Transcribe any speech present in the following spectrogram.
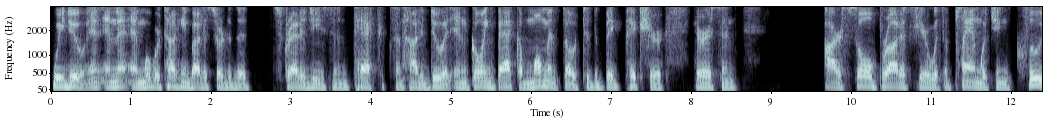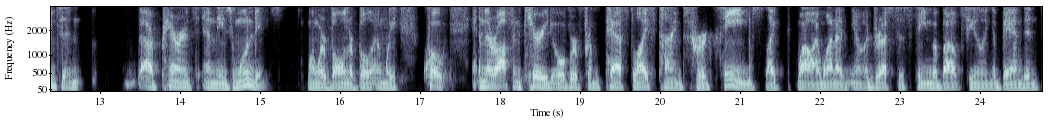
We do, and and that, and what we're talking about is sort of the strategies and tactics on how to do it. And going back a moment though to the big picture, Harrison, our soul brought us here with a plan which includes an, our parents and these woundings when we're vulnerable and we quote and they're often carried over from past lifetimes for themes like well i want to you know address this theme about feeling abandoned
